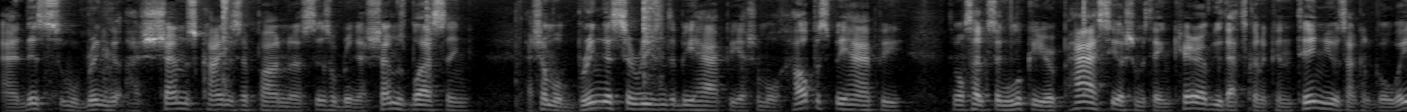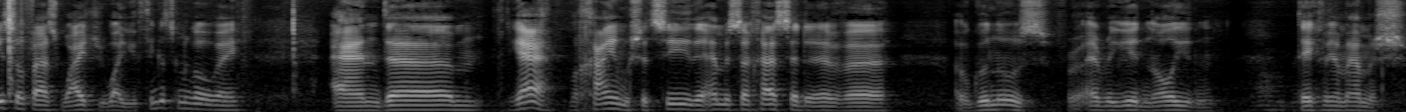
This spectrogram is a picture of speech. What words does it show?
and this will bring Hashem's kindness upon us. This will bring Hashem's blessing. Hashem will bring us a reason to be happy. Hashem will help us be happy. It's almost like saying, "Look at your past. Hashem is taking care of you. That's going to continue. It's not going to go away so fast. Why? Why do you think it's going to go away?" And um, yeah, we should see the emes of uh, of good news for every yid and all yid. Take me a mamish.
